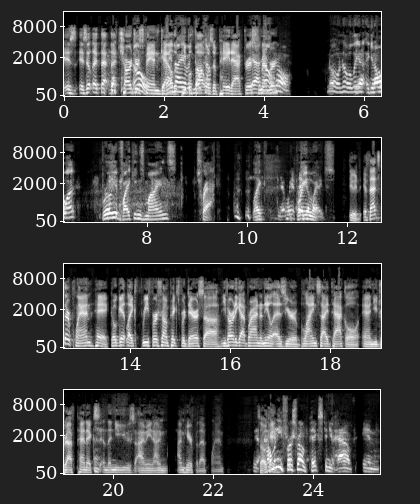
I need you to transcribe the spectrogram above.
is is it like that that Chargers no, fan gal that people thought no was a paid actress? Yeah, remember? No, no, no, no yeah, you know what? Brilliant Vikings minds track like yeah, brainwaves. Dude, if that's their plan, hey, go get like three first round picks for Darrisaw. Uh, you've already got Brian O'Neill as your blindside tackle, and you draft Penix, and then you use. I mean, I'm I'm here for that plan. Yeah. So, okay. How many first round picks can you have in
